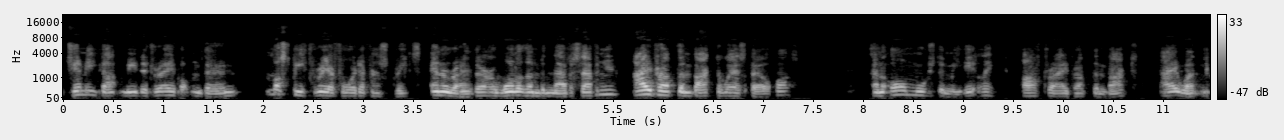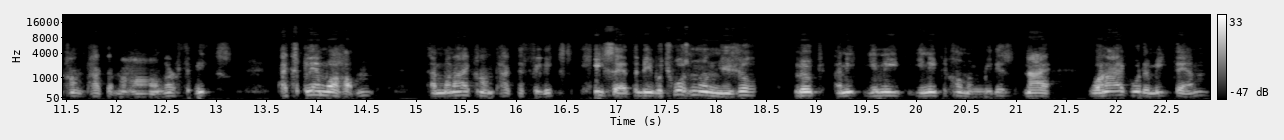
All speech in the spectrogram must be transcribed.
Jimmy got me to drive up and down, must be three or four different streets in around there, one of them in Nevis Avenue. I dropped them back to West Belfast, and almost immediately after I dropped them back, I went and contacted my handler, Felix, explained what happened, and when I contacted Felix, he said to me, which wasn't unusual, look, I need, you need you need to come and meet us. Now, when I go to meet them,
